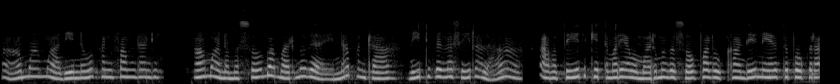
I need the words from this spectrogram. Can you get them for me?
ஆமாம் ஆமாம் அது என்னவோ கன்ஃபார்ம் தாண்டி. ஆமாம் நம்ம சோபா மருமக என்ன பண்ணுறா வீட்டு வேலை செய்கிறாளா அவள் பேருக்கு ஏற்ற மாதிரி அவள் மருமக சோப்பாவில் உட்காந்தே நேரத்தை போக்குறா.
